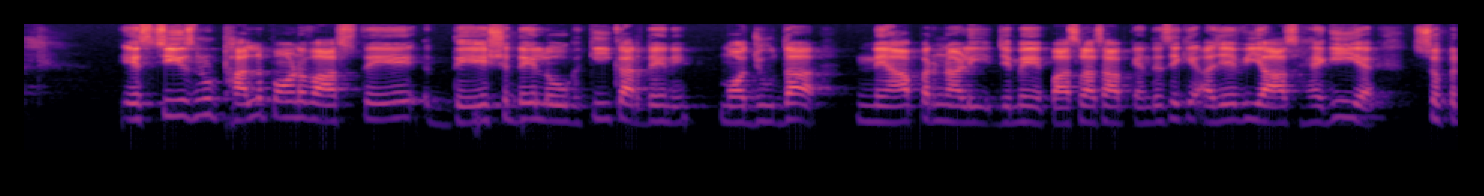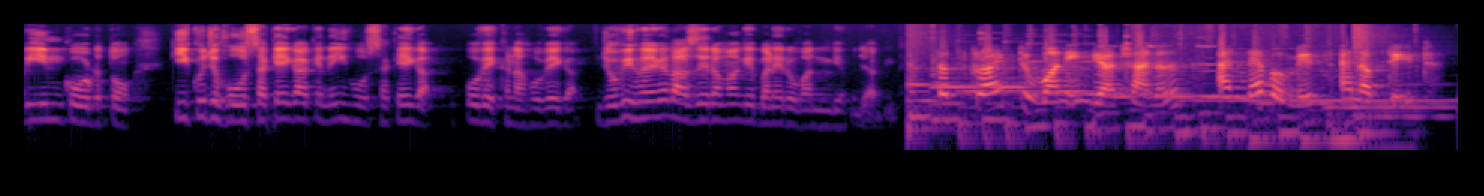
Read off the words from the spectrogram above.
ਇਸ ਚੀਜ਼ ਨੂੰ ਠੱਲ ਪਾਉਣ ਵਾਸਤੇ ਦੇਸ਼ ਦੇ ਲੋਕ ਕੀ ਕਰਦੇ ਨੇ? ਮੌਜੂਦਾ ਨਿਆਂ ਪ੍ਰਣਾਲੀ, ਜਿਵੇਂ ਪਾਸਲਾ ਸਾਹਿਬ ਕਹਿੰਦੇ ਸੀ ਕਿ ਅਜੇ ਵੀ ਆਸ ਹੈਗੀ ਹੈ ਸੁਪਰੀਮ ਕੋਰਟ ਤੋਂ ਕੀ ਕੁਝ ਹੋ ਸਕੇਗਾ ਕਿ ਨਹੀਂ ਹੋ ਸਕੇਗਾ, ਉਹ ਵੇਖਣਾ ਹੋਵੇਗਾ ਜੋ ਵੀ ਹੋਏਗਾ ਦੱਸਦੇ ਰਵਾਂਗੇ, ਬਣੇ ਰਹੋ ਵਨ ਇੰਡੀਆ ਪੰਜਾਬੀ ਤੇ Subscribe to One India channel and never miss an.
